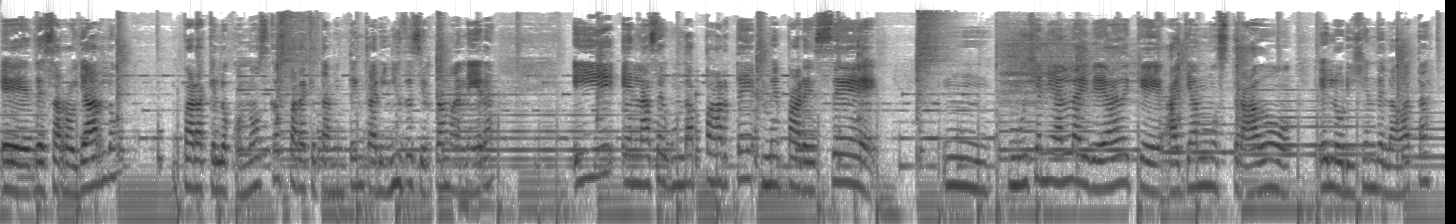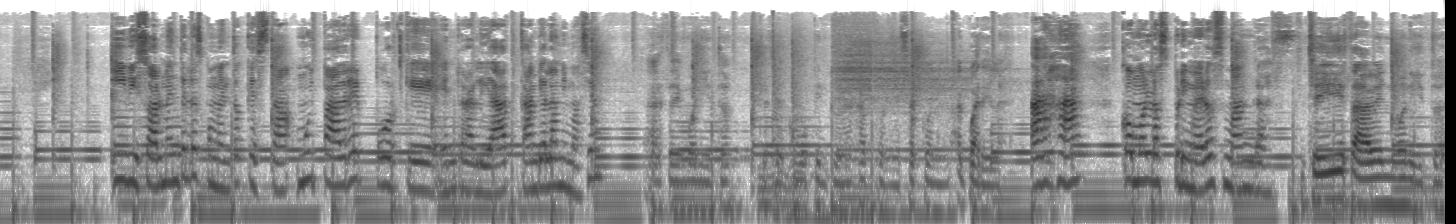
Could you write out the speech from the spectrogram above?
eh, desarrollarlo para que lo conozcas, para que también te encariñes de cierta manera y en la segunda parte me parece muy genial la idea de que hayan mostrado el origen del avatar. Y visualmente les comento que está muy padre porque en realidad cambia la animación. Ah, está bien bonito. Es como pintura japonesa con acuarela. Ajá, como los primeros mangas. Sí, estaba bien bonito.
